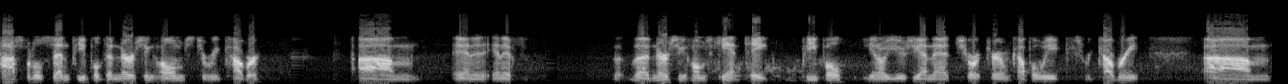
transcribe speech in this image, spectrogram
hospitals send people to nursing homes to recover, um, and and if the nursing homes can't take people, you know, usually on that short-term couple weeks recovery, um,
